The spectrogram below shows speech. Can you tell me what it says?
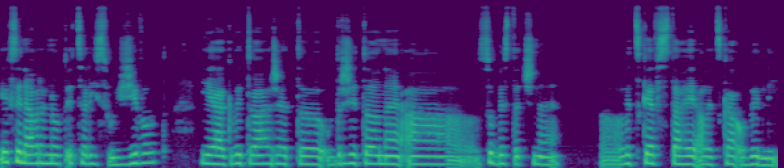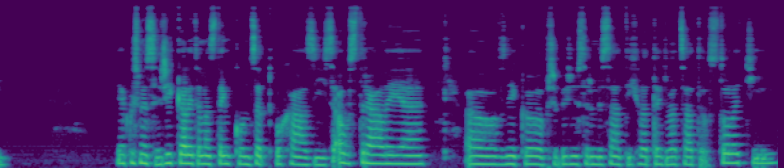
jak si navrhnout i celý svůj život, jak vytvářet eh, udržitelné a soběstačné eh, lidské vztahy a lidská obydlí. Jak už jsme si říkali, tenhle ten koncept pochází z Austrálie, vznikl přibližně v 70. letech 20. století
